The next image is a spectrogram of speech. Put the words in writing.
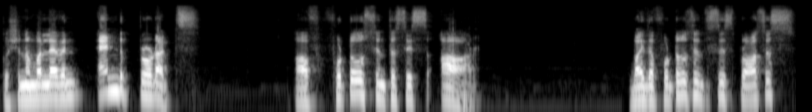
Question number 11. End products of photosynthesis are by the photosynthesis process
